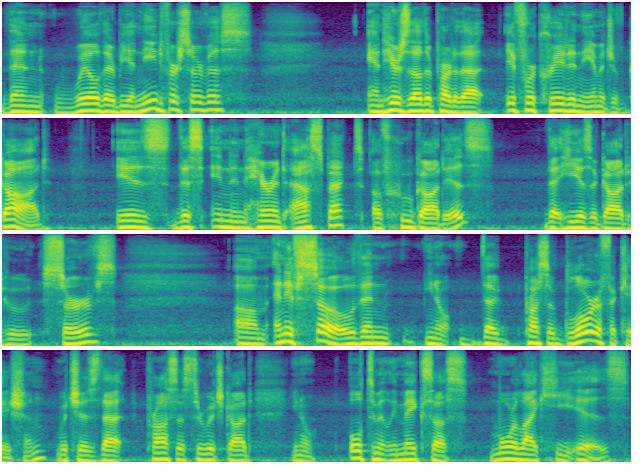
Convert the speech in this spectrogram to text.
then will there be a need for service? And here's the other part of that if we're created in the image of God, is this an inherent aspect of who God is? That he is a God who serves? Um, and if so, then, you know, the process of glorification, which is that process through which God, you know, ultimately makes us more like he is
